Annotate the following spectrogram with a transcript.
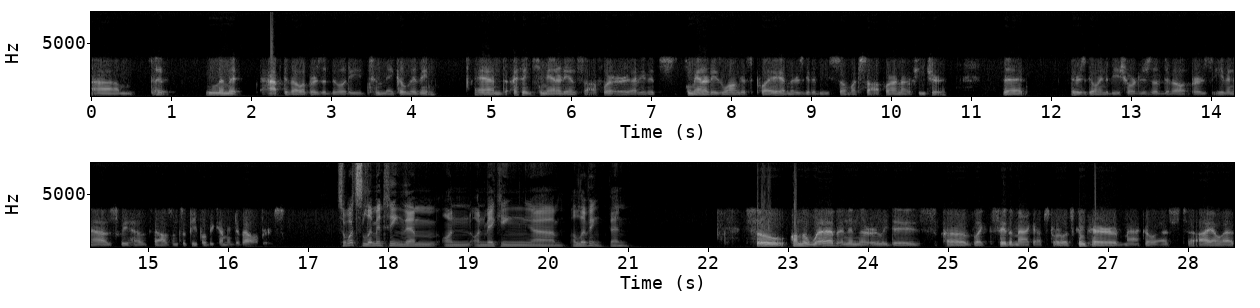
um, that limit app developers' ability to make a living. And I think humanity and software, I mean, it's humanity's longest play, and there's going to be so much software in our future that there's going to be shortages of developers, even as we have thousands of people becoming developers. So, what's limiting them on on making um, a living then? So, on the web and in the early days of, like, say, the Mac App Store, let's compare Mac OS to iOS.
